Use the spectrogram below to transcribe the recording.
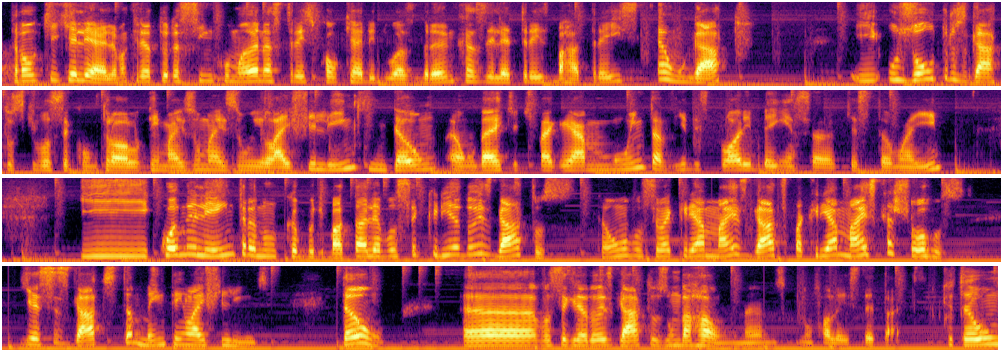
Então, o que, que ele é? Ele é uma criatura 5 manas, 3 qualquer e 2 brancas. Ele é 3/3. É um gato. E os outros gatos que você controla tem mais um, mais um e life link. Então, é um deck que vai ganhar muita vida. Explore bem essa questão aí. E quando ele entra no campo de batalha, você cria dois gatos. Então, você vai criar mais gatos para criar mais cachorros. E esses gatos também têm life link. Então, uh, você cria dois gatos, um barra um, né? Não falei esse detalhe. Então,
